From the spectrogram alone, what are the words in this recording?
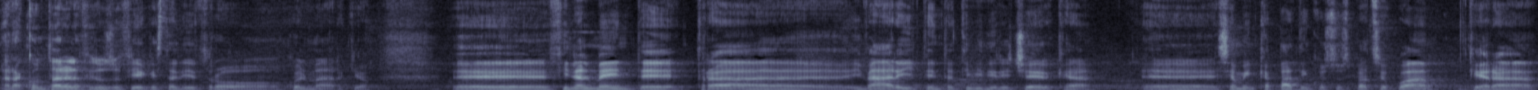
raccontare la filosofia che sta dietro quel marchio. Eh, finalmente tra i vari tentativi di ricerca eh, siamo incappati in questo spazio qua che era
